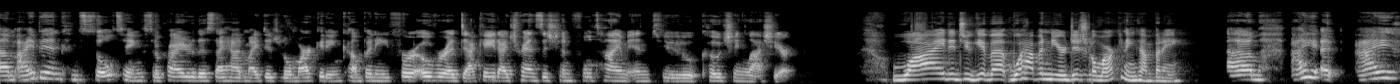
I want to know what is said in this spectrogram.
Um, I've been consulting. So prior to this, I had my digital marketing company for over a decade. I transitioned full time into coaching last year. Why did you give up? What happened to your digital marketing company? Um, I I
